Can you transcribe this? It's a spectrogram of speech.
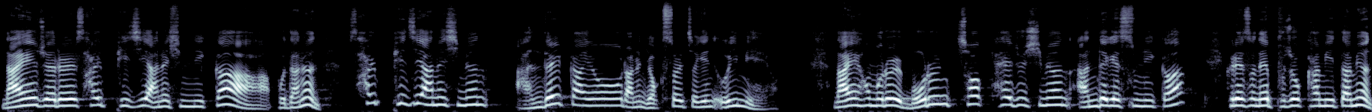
나의 죄를 살피지 않으십니까? 보다는 살피지 않으시면 안 될까요? 라는 역설적인 의미예요. 나의 허물을 모른 척 해주시면 안 되겠습니까? 그래서 내 부족함이 있다면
